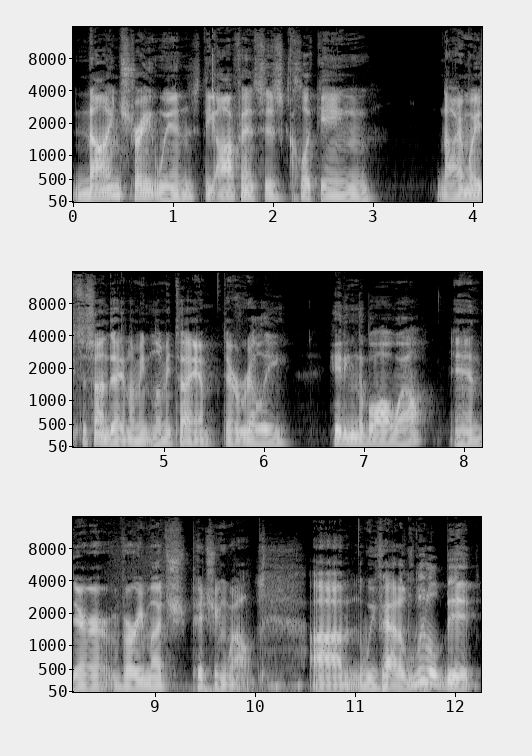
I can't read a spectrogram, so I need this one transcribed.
Nine straight wins. The offense is clicking nine ways to Sunday. Let me let me tell you, they're really hitting the ball well, and they're very much pitching well. Um, we've had a little bit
